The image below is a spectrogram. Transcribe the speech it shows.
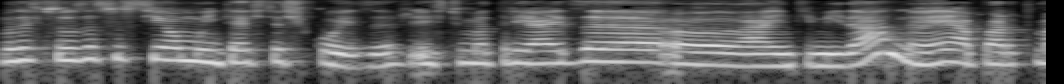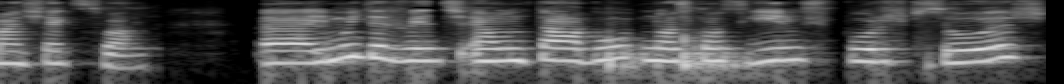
Mas as pessoas associam muito estas coisas, estes materiais, à, à intimidade, não é? À parte mais sexual. Uh, e muitas vezes é um tabu nós conseguirmos pôr as pessoas,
